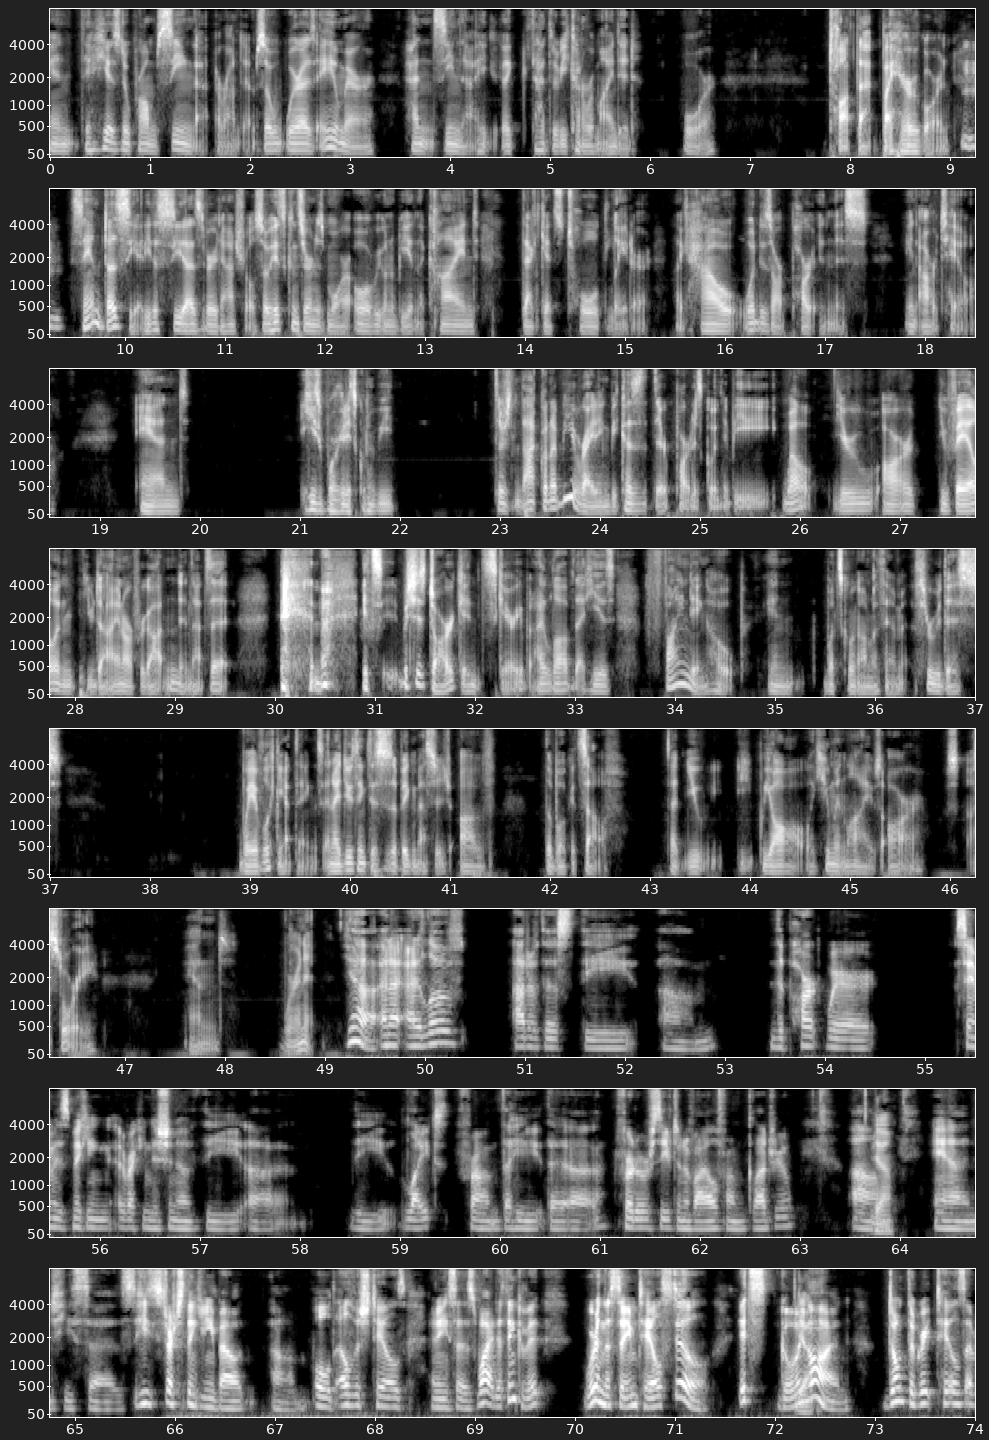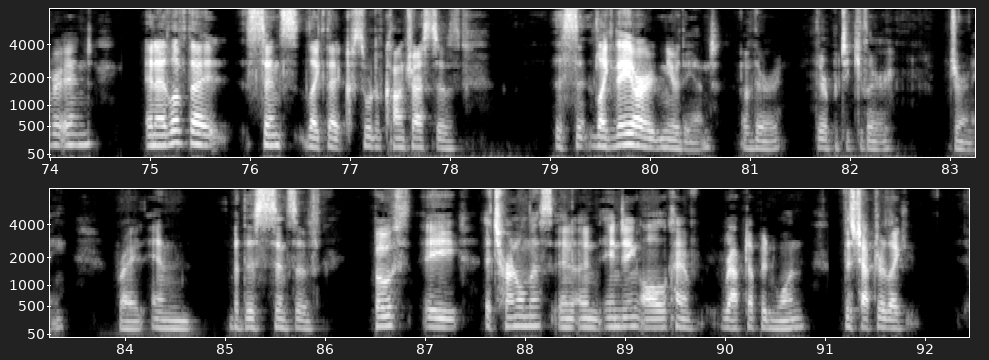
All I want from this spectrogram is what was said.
And he has no problem seeing that around him. So, whereas Eomer hadn't seen that, he like, had to be kind of reminded or taught that by Aragorn. Mhm. Sam does see it. He does see that as very natural. So his concern is more, oh, are we going to be in the kind that gets told later? Like how what is our part in this in our tale? And he's worried it's going to be there's not going to be writing because their part is going to be well, you are you fail and you die and are forgotten and that's it. and it's which is dark and scary, but I love that he is finding hope in what's going on with him through this way of looking at things. And I do think this is a big message of the book itself that you we all like human lives are a story and we're in it. Yeah, and I, I love out of this the um the part where Sam is making a recognition of the uh the light from that he that uh, Frodo received in a vial from Galadriel. Um, Yeah. And he says he starts thinking about um, old Elvish tales, and he says, "Why, to think of it, we're in the same tale still. It's going Yeah. on. Don't the great tales ever end?" And I love that sense, like that sort of contrast of like they are near the end of their their particular journey, right? And but this sense of both a eternalness and an ending all kind of wrapped up in one. This chapter, like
